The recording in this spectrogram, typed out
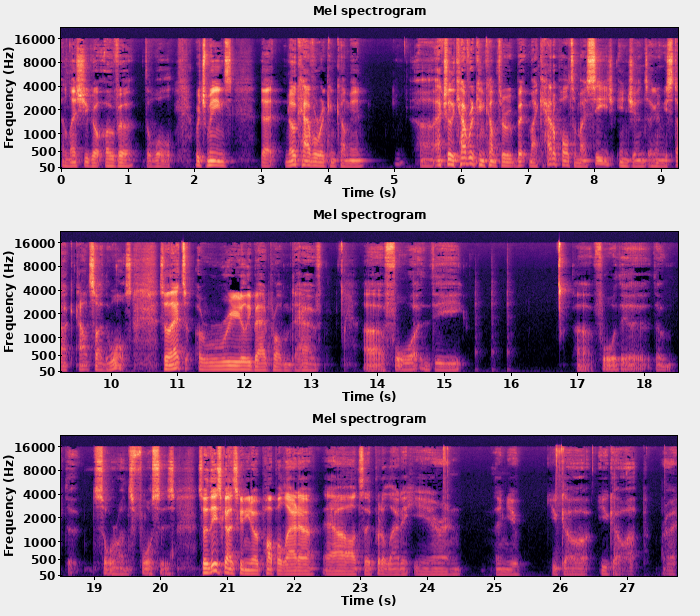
unless you go over the wall, which means that no cavalry can come in. uh, actually, cavalry can come through, but my catapults and my siege engines are going to be stuck outside the walls. So that's a really bad problem to have uh, for the uh, for the, the, the Sauron's forces. So these guys can, you know, pop a ladder out. So they put a ladder here, and then you you go you go up, right,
